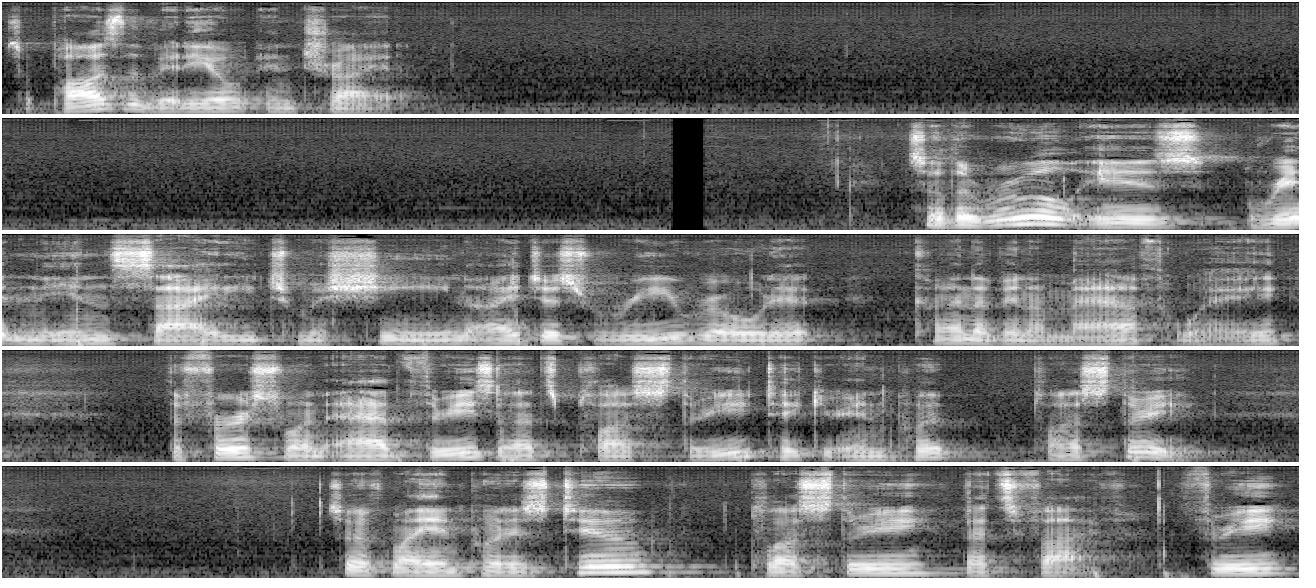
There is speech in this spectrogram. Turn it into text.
So pause the video and try it. So the rule is written inside each machine. I just rewrote it kind of in a math way. The first one, add 3, so that's plus 3. Take your input, plus 3. So if my input is 2, plus 3, that's 5. 3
